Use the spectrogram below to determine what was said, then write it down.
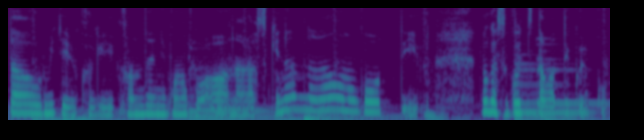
ターを見ている限り完全にこの子はああ奈良好きなんだなこの子っていうのがすごい伝わってくる子が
